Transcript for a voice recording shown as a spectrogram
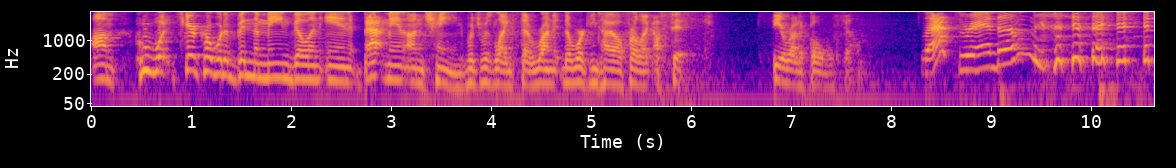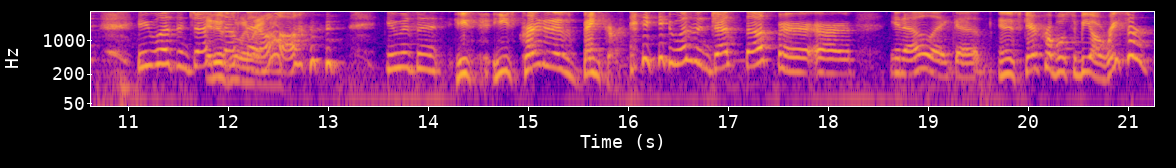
Um, who would Scarecrow would have been the main villain in Batman Unchained, which was like the run the working title for like a fifth theoretical film. That's random. he wasn't dressed up really at random. all. he wasn't. He's he's credited as Banker, He wasn't dressed up or, or you know, like a. and is Scarecrow supposed to be a racer?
